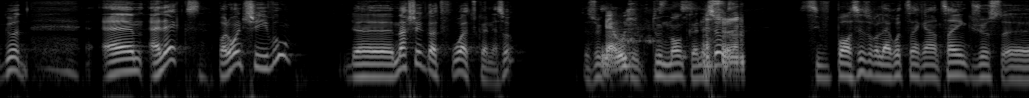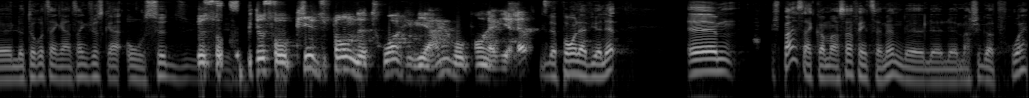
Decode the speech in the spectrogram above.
Good. Euh, Alex, pas loin de chez vous, le marché Godefroy, tu connais ça? C'est sûr que Ben oui. tout, tout le monde connaît ça. Si vous passez sur la route 55, juste euh, l'autoroute 55 jusqu'au sud du, Juste au, du- juste au pied du pont de Trois-Rivières, au pont La Violette. le pont La Violette. Euh, je pense que ça a commencé en fin de semaine, le, le- le marché Godefroy.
